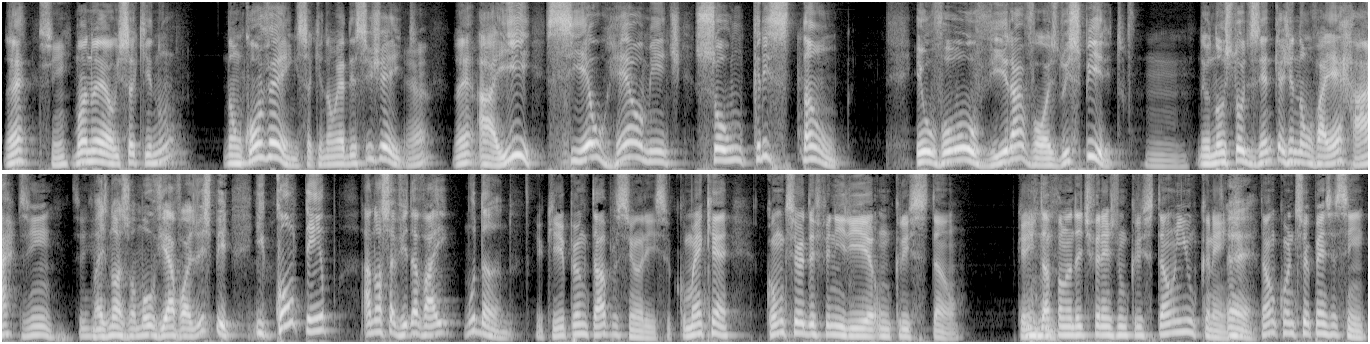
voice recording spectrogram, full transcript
Né? Sim. Manuel, isso aqui não, não convém, isso aqui não é desse jeito. É. Né? Aí, se eu realmente sou um cristão, eu vou ouvir a voz do Espírito. Hum. Eu não estou dizendo que a gente não vai errar, sim, sim. mas nós vamos ouvir a voz do Espírito. E com o tempo, a nossa vida vai mudando. Eu queria perguntar para o senhor isso. Como é que é? Como que o senhor definiria um cristão? Porque a gente está uhum. falando da diferença de um cristão e um crente. É. Então, quando o senhor pensa assim,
